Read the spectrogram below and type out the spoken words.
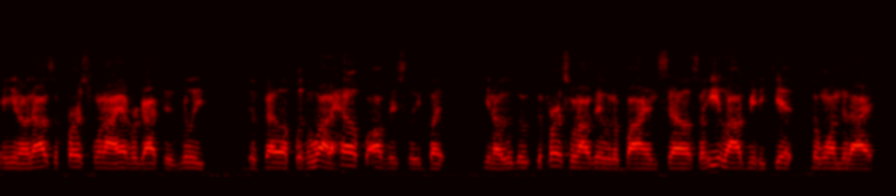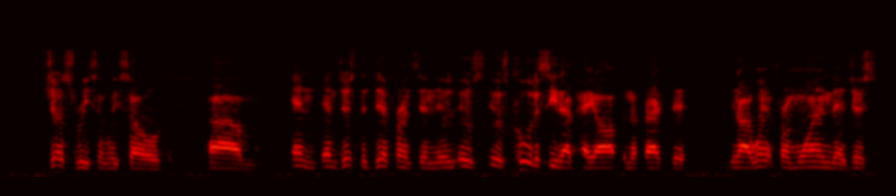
And you know that was the first one I ever got to really develop with a lot of help, obviously, but you know, the, the first one I was able to buy and sell. So he allowed me to get the one that I just recently sold. Um, and, and just the difference. And it was, it was, it was cool to see that pay off and the fact that, you know, I went from one that just,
